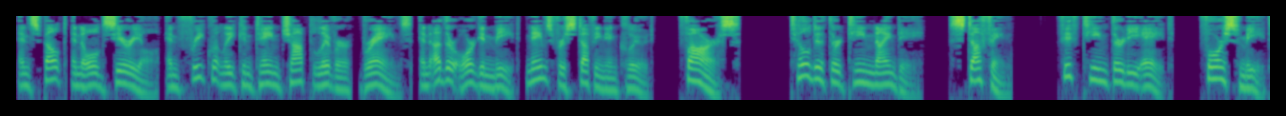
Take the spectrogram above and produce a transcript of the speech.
and spelt an old cereal, and frequently contain chopped liver, brains, and other organ meat. Names for stuffing include farce, tilde 1390, stuffing, 1538, forcemeat,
